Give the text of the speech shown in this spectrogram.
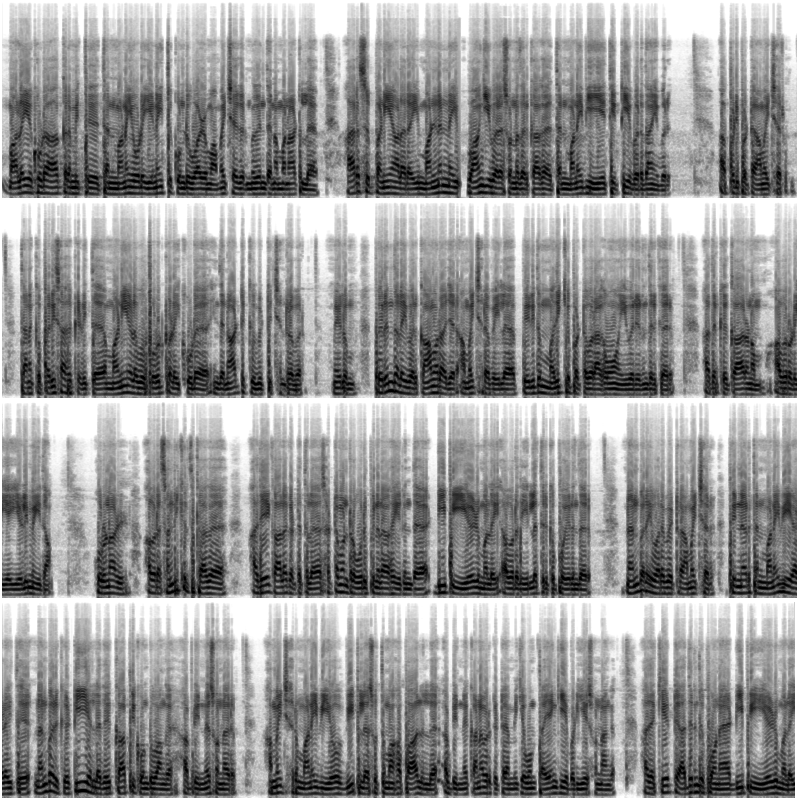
மலையை கூட ஆக்கிரமித்து தன் மனையோடு இணைத்து கொண்டு வாழும் அமைச்சர்கள் மிகுந்த நம்ம நாட்டில் அரசு பணியாளரை மண்ணெண்ணை வாங்கி வர சொன்னதற்காக தன் மனைவியையே திட்டியவர் தான் இவர். அப்படிப்பட்ட அமைச்சர். தனக்கு பரிசாக கிடைத்த மணியளவு பொருட்களை கூட இந்த நாட்டுக்கு விட்டு சென்றவர். மேலும் பெருந்தலைவர் காமராஜர் அமைச்சரவையில் பெரிதும் மதிக்கப்பட்டவராகவும் இவர் இருந்திருக்கார். அதற்கு காரணம் அவருடைய எளிமைதான். ஒரு நாள் அவரை சந்திக்கிறதுக்காக அதே காலகட்டத்தில் சட்டமன்ற உறுப்பினராக இருந்த டிபி ஏழுமலை அவரது இல்லத்திற்கு போயிருந்தார். நண்பரை வரவேற்ற அமைச்சர் பின்னர் தன் மனைவியை அழைத்து நண்பருக்கு டீ அல்லது காப்பி கொண்டு வாங்க அப்படின்னு சொன்னார். அமைச்சர் மனைவியோ வீட்டில் சுத்தமாக பால் இல்லை அப்படின்னு கணவர்கிட்ட மிகவும் தயங்கியபடியே சொன்னாங்க. அதை கேட்டு அதிர்ந்து போன டிபி ஏழுமலை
